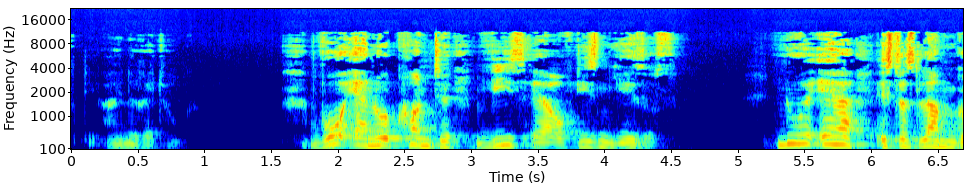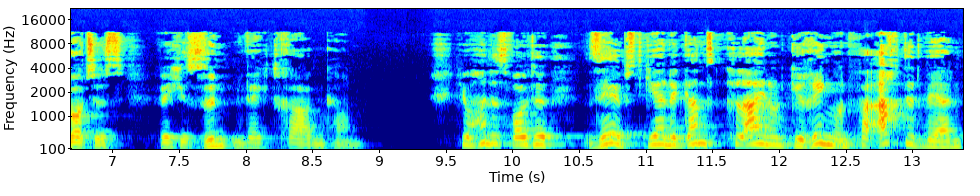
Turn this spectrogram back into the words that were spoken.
auf die eine Rettung. Wo er nur konnte, wies er auf diesen Jesus. Nur er ist das Lamm Gottes, welches Sünden wegtragen kann. Johannes wollte selbst gerne ganz klein und gering und verachtet werden,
